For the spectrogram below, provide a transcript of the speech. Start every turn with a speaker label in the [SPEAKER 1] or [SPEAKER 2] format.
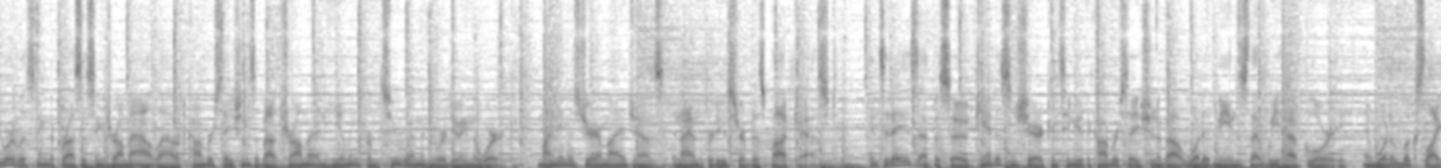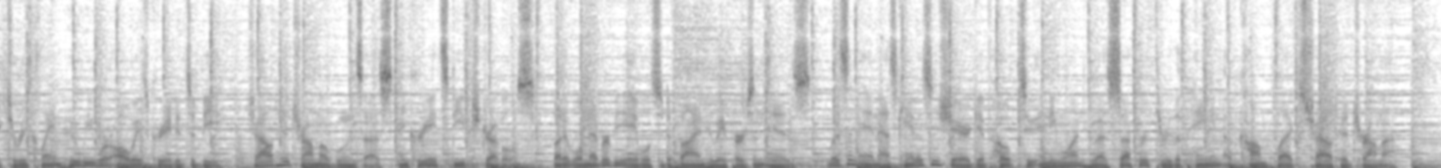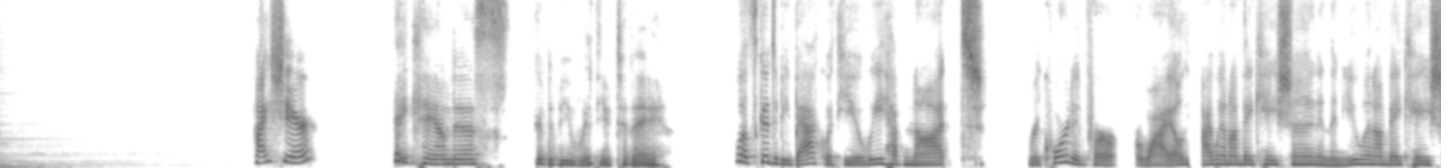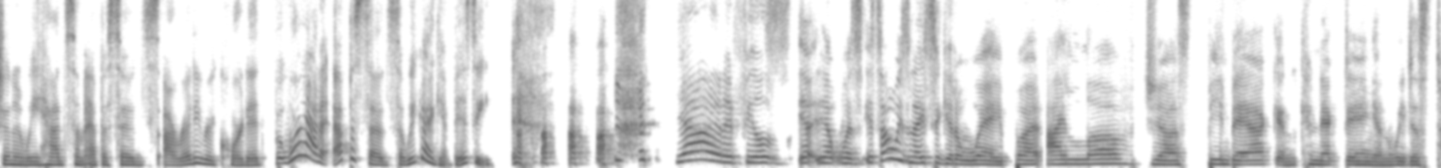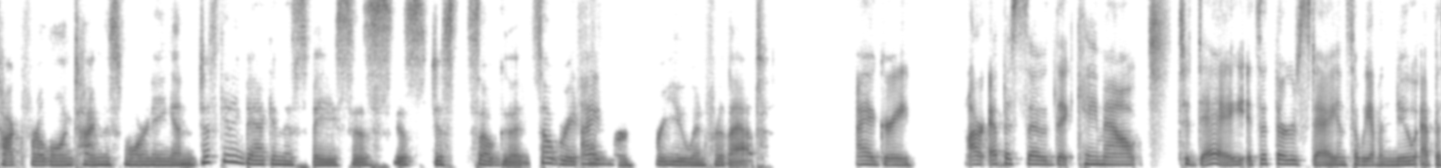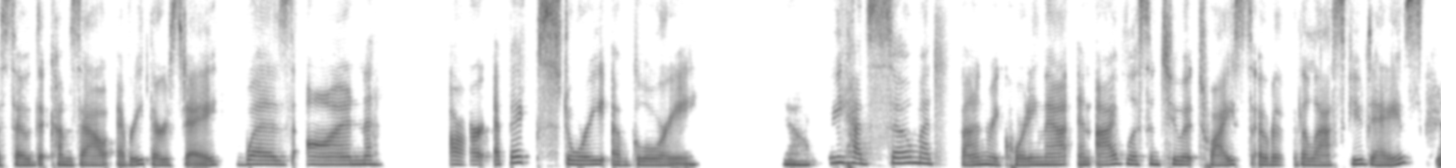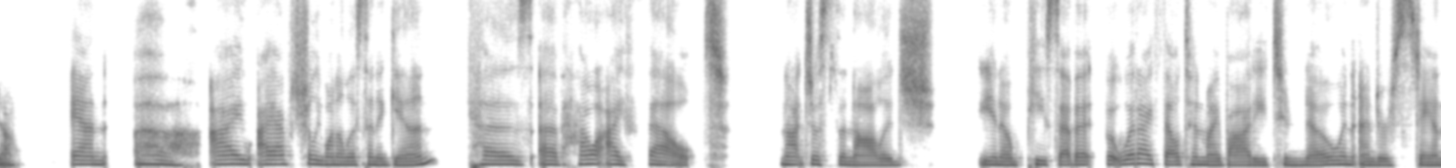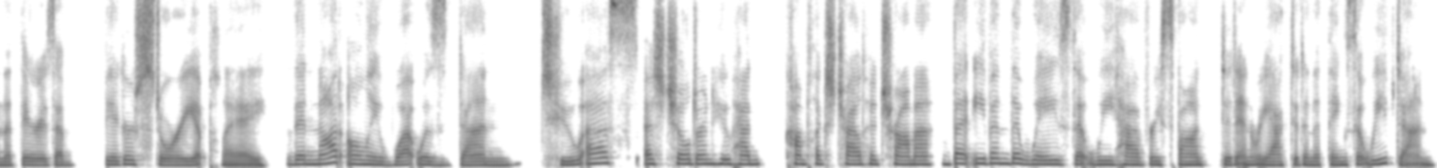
[SPEAKER 1] You are listening to Processing Trauma Out Loud conversations about trauma and healing from two women who are doing the work. My name is Jeremiah Jones, and I am the producer of this podcast. In today's episode, Kandace and Sher continue the conversation about what it means that we have glory and what it looks like to reclaim who we were always created to be. Childhood trauma wounds us and creates deep struggles, but it will never be able to define who a person is. Listen in as Kandace and Sher give hope to anyone who has suffered through the pain of complex childhood trauma.
[SPEAKER 2] Hi, Sher.
[SPEAKER 3] Hey, Kandace. Good to be with you today.
[SPEAKER 2] Well, it's good to be back with you. We have not recorded for a while. I went on vacation and then you went on vacation and we had some episodes already recorded, but we're out of episodes, so we got to get busy.
[SPEAKER 3] yeah, and it feels it, it, was it's always nice to get away, but I love just being back and connecting and we just talked for a long time this morning and just getting back in this space is is just so good. So grateful I, for, for you and for that.
[SPEAKER 2] I agree our episode that came out today, it's a Thursday. And so we have a new episode that comes out every Thursday, was on our epic story of glory.
[SPEAKER 3] Yeah.
[SPEAKER 2] We had so much fun recording that. And I've listened to it twice over the last few days.
[SPEAKER 3] Yeah.
[SPEAKER 2] And uh, I I actually want to listen again because of how I felt, not just the knowledge you know, piece of it, but what I felt in my body to know and understand that there is a bigger story at play than not only what was done to us as children who had complex childhood trauma, but even the ways that we have responded and reacted and the things that we've done.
